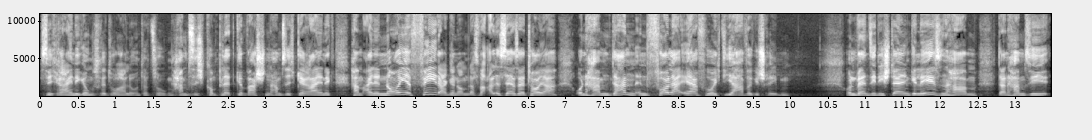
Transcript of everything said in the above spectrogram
sich Reinigungsrituale unterzogen, haben sich komplett gewaschen, haben sich gereinigt, haben eine neue Feder genommen, das war alles sehr, sehr teuer, und haben dann in voller Ehrfurcht Jahwe geschrieben. Und wenn Sie die Stellen gelesen haben, dann haben Sie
